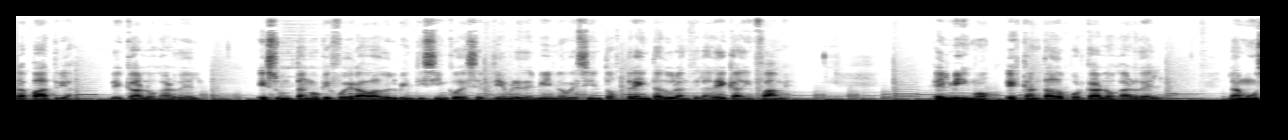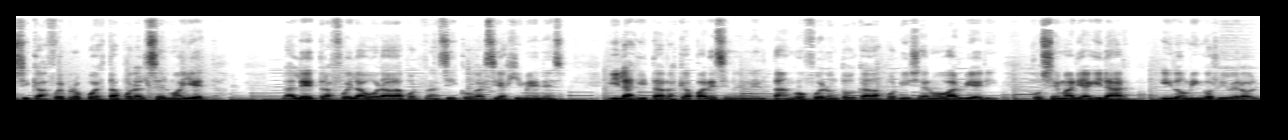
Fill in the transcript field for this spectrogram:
la Patria de Carlos Gardel es un tango que fue grabado el 25 de septiembre de 1930 durante la década infame. El mismo es cantado por Carlos Gardel. La música fue propuesta por Anselmo Ayeta. La letra fue elaborada por Francisco García Jiménez y las guitarras que aparecen en el tango fueron tocadas por Guillermo Barbieri, José María Aguilar y Domingo Riverol.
